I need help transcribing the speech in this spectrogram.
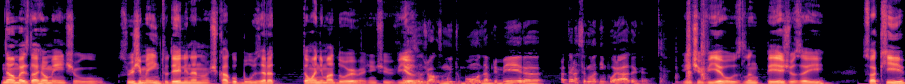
Não, mas dá realmente. O surgimento dele, né, no Chicago Bulls era tão animador. A gente via, Fez uns jogos muito bons na primeira, até na segunda temporada, cara. a gente via os lampejos aí. Só que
